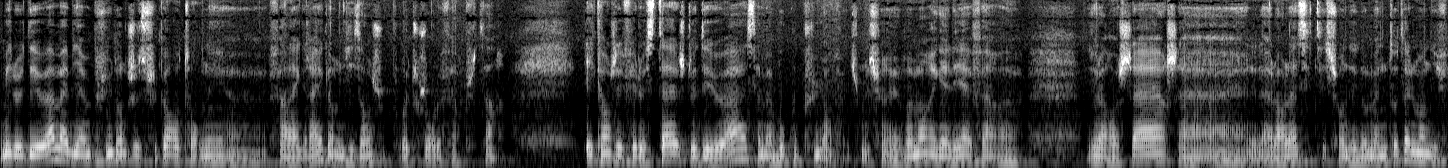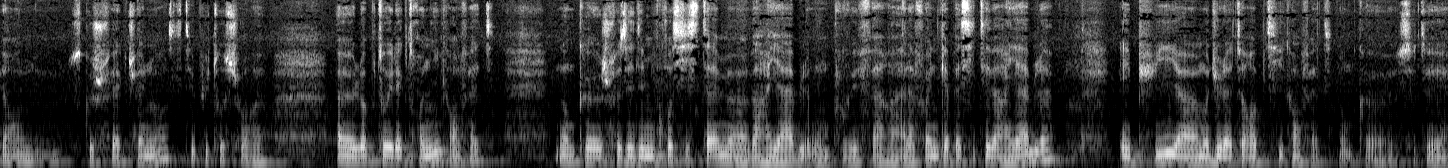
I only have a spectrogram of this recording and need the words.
Mais le DEA m'a bien plu, donc je ne suis pas retournée euh, faire la grecque en me disant je pourrais toujours le faire plus tard. Et quand j'ai fait le stage de DEA, ça m'a beaucoup plu en fait. Je me suis vraiment régalée à faire de la recherche. Alors là, c'était sur des domaines totalement différents de ce que je fais actuellement. C'était plutôt sur euh, l'optoélectronique en fait. Donc euh, je faisais des microsystèmes euh, variables. On pouvait faire à la fois une capacité variable et puis un modulateur optique en fait. Donc c'était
